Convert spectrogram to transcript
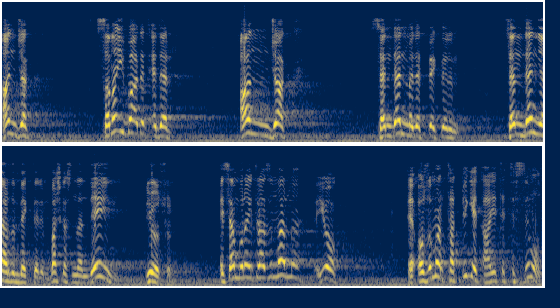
Ancak sana ibadet eder. Ancak senden medet beklerim. Senden yardım beklerim. Başkasından değil diyorsun. E sen buna itirazın var mı? E yok. E o zaman tatbik et, ayete teslim ol.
